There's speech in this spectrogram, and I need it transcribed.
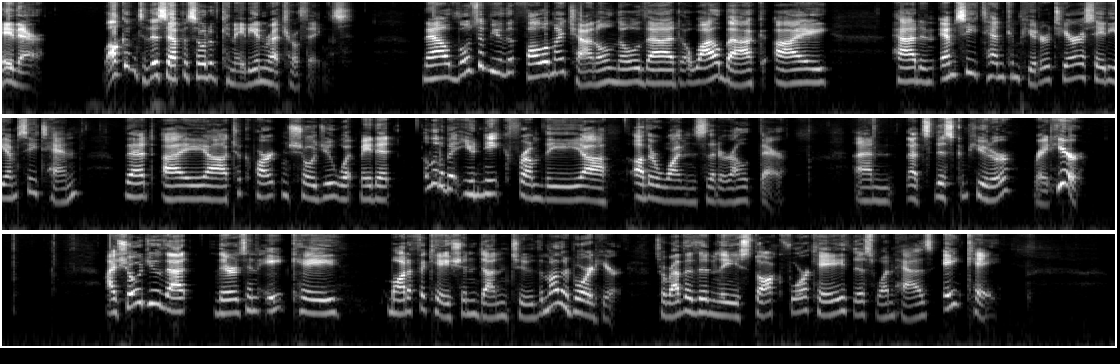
Hey there! Welcome to this episode of Canadian Retro Things. Now, those of you that follow my channel know that a while back I had an MC10 computer, TRS-80 MC10, that I uh, took apart and showed you what made it a little bit unique from the uh, other ones that are out there. And that's this computer right here. I showed you that there's an 8K modification done to the motherboard here. So rather than the stock 4K, this one has 8K.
